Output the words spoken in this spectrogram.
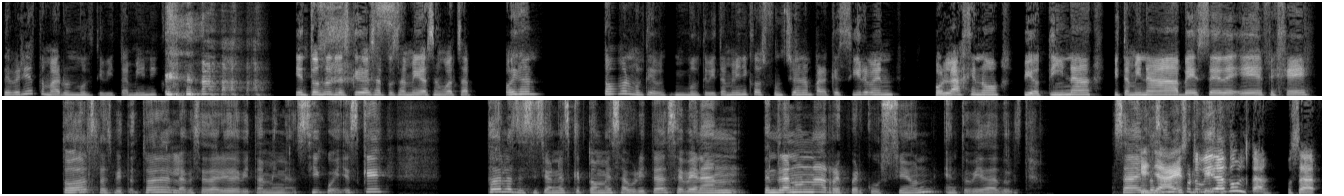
¿debería tomar un multivitamínico? Y entonces le escribes a tus amigas en WhatsApp, oigan, toman multi- multivitamínicos, funcionan, ¿para qué sirven? Colágeno, biotina, vitamina A, B, C, D, E, F, G. Todas las todo el abecedario de vitaminas. Sí, güey. Es que todas las decisiones que tomes ahorita se verán, tendrán una repercusión en tu vida adulta. O sea, Que ya es tu porque- vida adulta. O sea,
